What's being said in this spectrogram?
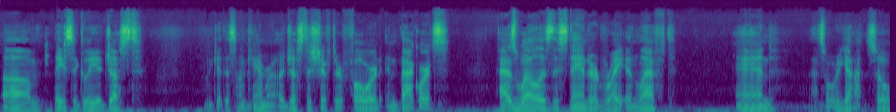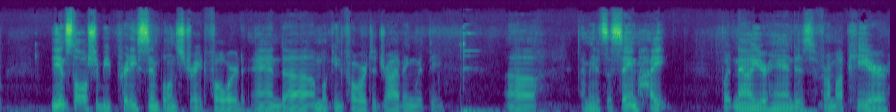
um, basically adjust let me get this on camera, adjust the shifter forward and backwards, as well as the standard right and left. And that's what we got. So the install should be pretty simple and straightforward. And uh, I'm looking forward to driving with the, uh, I mean, it's the same height, but now your hand is from up here,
